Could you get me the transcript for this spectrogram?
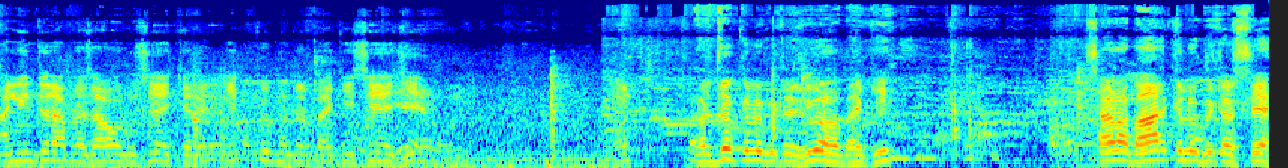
આની અંદર આપણે જવાનું છે અત્યારે. એક કિલોમીટર બાકી છે હજી અડધો કિલોમીટર રહ્યો બાકી સાડા બાર કિલોમીટર છે.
